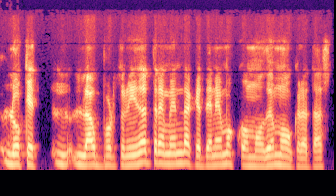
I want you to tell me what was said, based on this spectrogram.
lo que, la oportunidad tremenda que tenemos como demócratas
